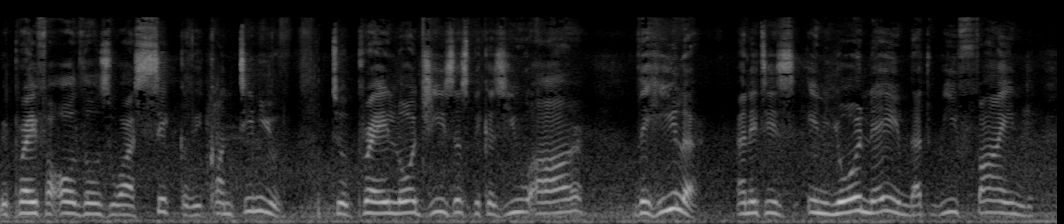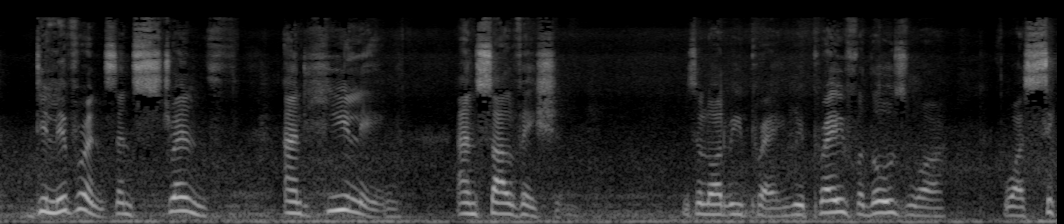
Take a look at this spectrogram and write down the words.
We pray for all those who are sick. We continue to pray, Lord Jesus, because you are the healer. And it is in your name that we find deliverance and strength and healing and salvation. And so, Lord, we pray. We pray for those who are who are sick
